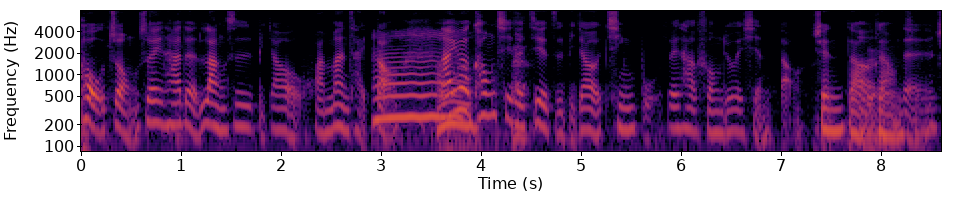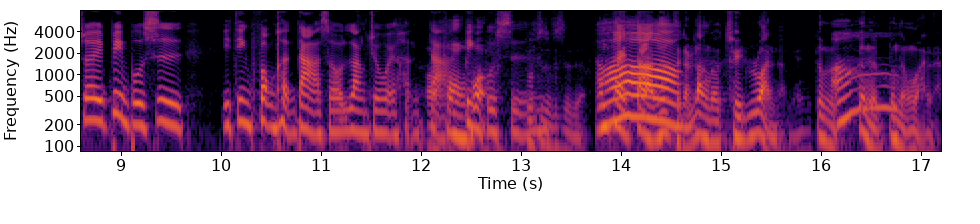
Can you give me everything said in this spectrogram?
厚重，所以它的浪是比较缓慢才到。嗯。那因为空气的介质比较轻薄，所以它的风就会先到。先到嗯这样子。对，所以并不是一定风很大的时候浪就会很大并不是，不是不是的，风太大，哦那整个浪都吹乱了，根哦。本根本不能玩了，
